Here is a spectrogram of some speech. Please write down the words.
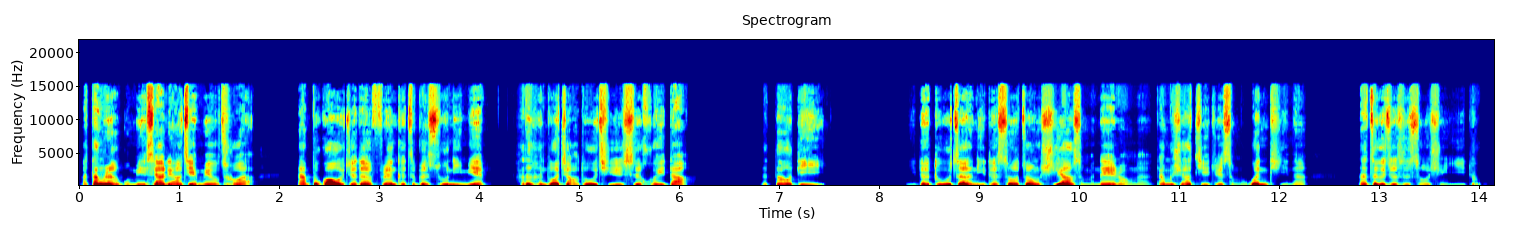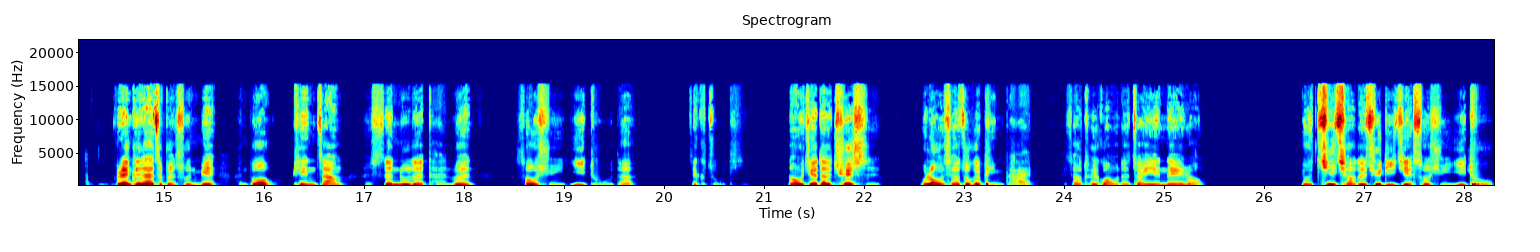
啊，当然我们也是要了解，没有错啦。那不过我觉得 Frank 这本书里面。它的很多角度其实是回到，那到底你的读者、你的受众需要什么内容呢？他们需要解决什么问题呢？那这个就是搜寻意图。Frank 在这本书里面很多篇章很深入的谈论搜寻意图的这个主题。那我觉得确实，无论我是要做个品牌，还是要推广我的专业内容，有技巧的去理解搜寻意图，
